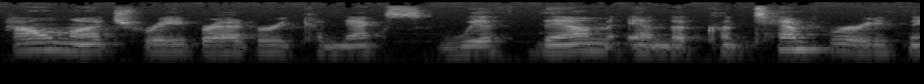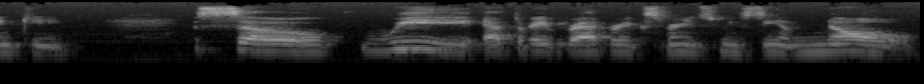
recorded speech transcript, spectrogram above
how much Ray Bradbury connects with them and the contemporary thinking. So, we at the Ray Bradbury Experience Museum know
